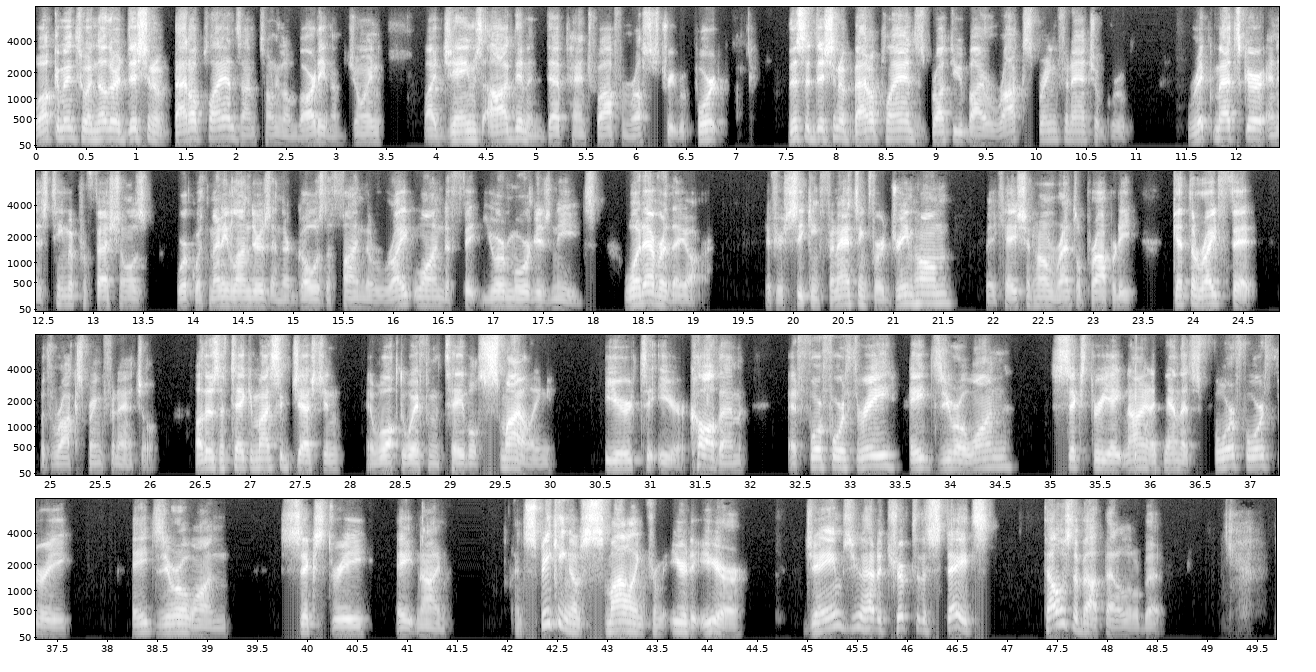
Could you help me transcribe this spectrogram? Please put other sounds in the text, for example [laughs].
Welcome into another edition of Battle Plans. I'm Tony Lombardi, and I'm joined by James Ogden and Dev Panchwagh from Russell Street Report. This edition of Battle Plans is brought to you by Rock Spring Financial Group. Rick Metzger and his team of professionals work with many lenders, and their goal is to find the right one to fit your mortgage needs, whatever they are. If you're seeking financing for a dream home, vacation home, rental property, get the right fit with Rock Spring Financial. Others have taken my suggestion and walked away from the table smiling ear to ear. Call them at 443 801 6389. Again, that's 443 801 6389. And speaking of smiling from ear to ear, James, you had a trip to the States. Tell us about that a little bit.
